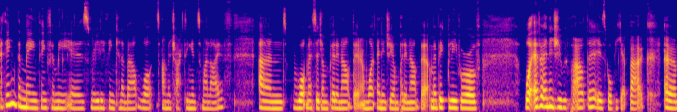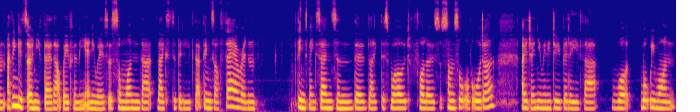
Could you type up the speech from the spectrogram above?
I think the main thing for me is really thinking about what I'm attracting into my life and what message I'm putting out there and what energy I'm putting out there. I'm a big believer of whatever energy we put out there is what we get back. Um, I think it's only fair that way for me, anyways, as someone that likes to believe that things are fair and things make sense and the like this world follows some sort of order i genuinely do believe that what what we want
